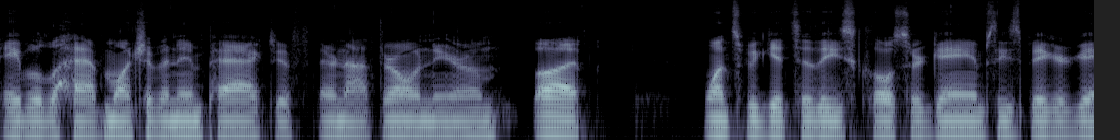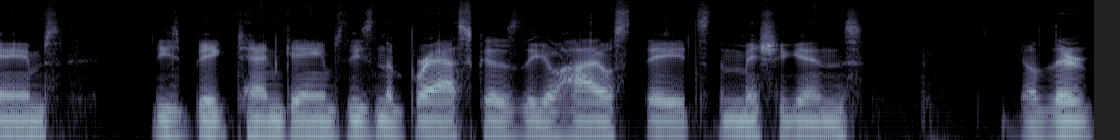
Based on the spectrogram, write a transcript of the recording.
able to have much of an impact if they're not throwing near him. But once we get to these closer games, these bigger games, these Big Ten games, these Nebraskas, the Ohio States, the Michigans, you know they're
